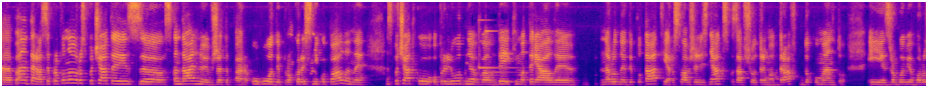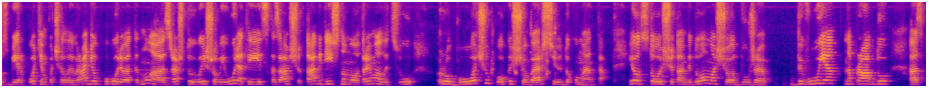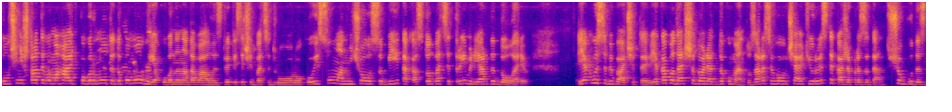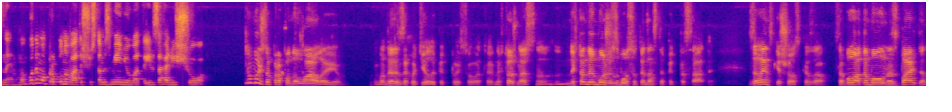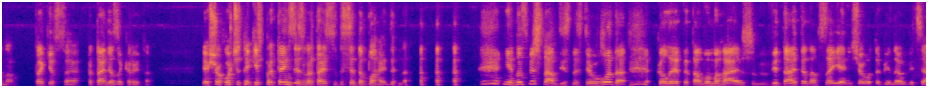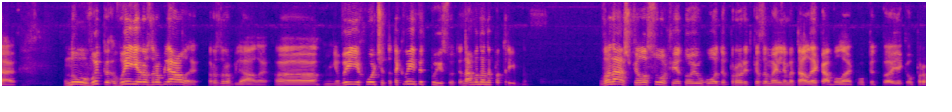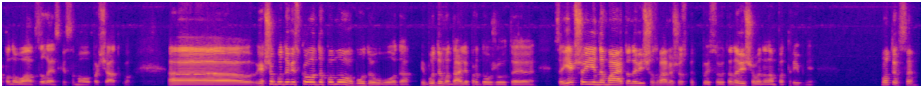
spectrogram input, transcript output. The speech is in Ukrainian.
Е, Пане Тарасе, пропоную розпочати з е, скандальної вже тепер угоди про корисні копалини. Спочатку оприлюднив деякі матеріали народний депутат Ярослав Желізняк, сказав, що отримав драфт документу і зробив його розбір. Потім почали в радіо обговорювати. Ну а зрештою вийшов і уряд і сказав, що так дійсно ми отримали цю. Робочу поки що версію документа, і от з того, що там відомо, що дуже дивує направду. Сполучені Штати вимагають повернути допомогу, яку вони надавали з 2022 року. І сума нічого собі, така 123 мільярди доларів. Як ви собі бачите, яка подальша доля документу? Зараз його вивчають юристи, каже президент. Що буде з ним? Ми будемо пропонувати щось там змінювати, і взагалі що? Ну, ми ж запропонували. Вони не захотіли підписувати. Ніхто ж нас ніхто не може змусити нас це підписати. Зеленський що сказав? Це була домовленість з Байденом, так і все. Питання закрите. Якщо хочете якісь претензії, звертайтеся до Байдена. Ні, ну смішна в дійсності угода, коли ти там вимагаєш віддайте нам все, я нічого тобі не обіцяю. Ну, ви ви її розробляли, розробляли. Е, ви її хочете, так ви її підписуєте. Нам вона не потрібна. Вона ж філософія тої угоди про рідкоземельні метали, яка була, яку під яку пропонував Зеленський з самого початку. Е, якщо буде військова допомога, буде угода, і будемо далі продовжувати це. Якщо її немає, то навіщо з вами щось підписувати? Навіщо вони нам потрібні? От і все.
